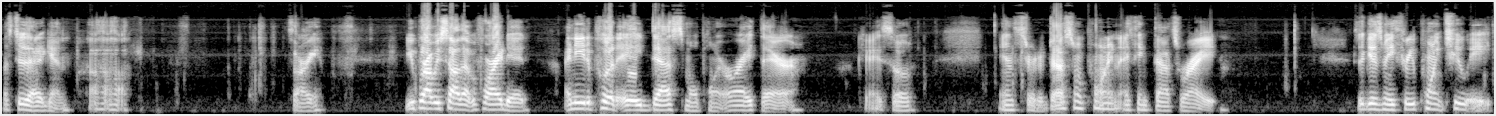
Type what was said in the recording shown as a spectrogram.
Let's do that again. Sorry. You probably saw that before I did. I need to put a decimal point right there. Okay, so insert a decimal point. I think that's right. So it gives me 3.28.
